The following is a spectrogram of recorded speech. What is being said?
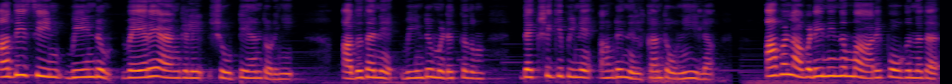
അതേ സീൻ വീണ്ടും വേറെ ആംഗിളിൽ ഷൂട്ട് ചെയ്യാൻ തുടങ്ങി. അതുതന്നെ വീണ്ടും എടുത്തതും ദക്ഷയ്ക്ക് പിന്നെ അവിടെ നിൽക്കാൻ തോന്നിയില്ല. അവൾ അവിടെ നിന്നും മാറിപ്പോകുന്നത്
